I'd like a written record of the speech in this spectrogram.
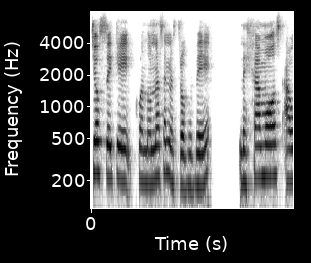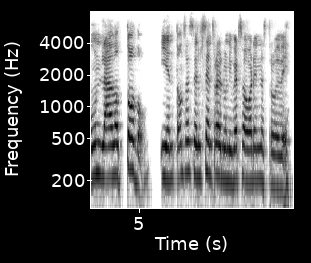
yo sé que cuando nace nuestro bebé, dejamos a un lado todo y entonces el centro del universo ahora es nuestro bebé.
